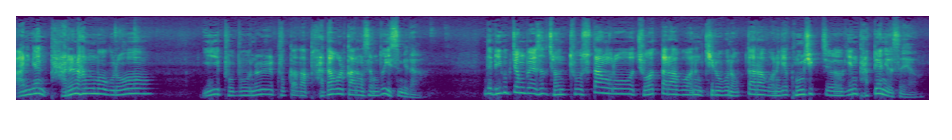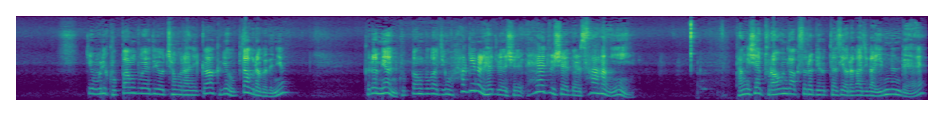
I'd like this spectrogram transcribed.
아니면 다른 항목으로 이 부분을 국가가 받아올 가능성도 있습니다. 근데 미국 정부에서도 전투 수당으로 주었다라고 하는 기록은 없다라고 하는 게 공식적인 답변이었어요. 우리 국방부에도 요청을 하니까 그게 없다 그러거든요. 그러면 국방부가 지금 확인을 해주셔, 해주셔야 될 사항이 당시에 브라운 각서를 비롯해서 여러 가지가 있는데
